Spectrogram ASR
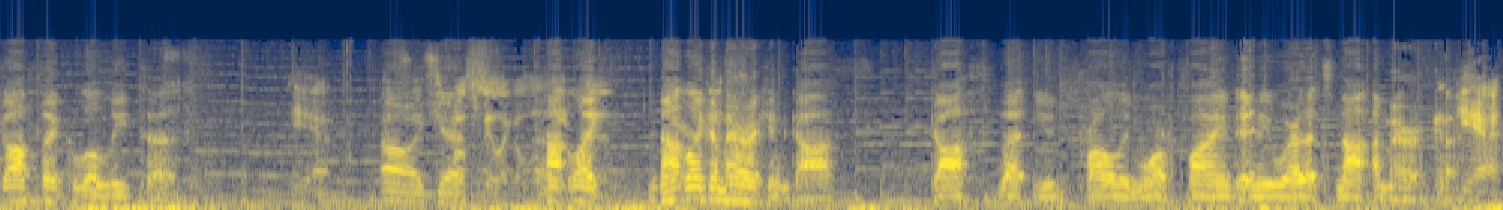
gothic Lolita, Yeah. Oh, I It's supposed to guess. be like a little not like not like American goth. Goth that you'd probably more find anywhere that's not America. Yeah.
